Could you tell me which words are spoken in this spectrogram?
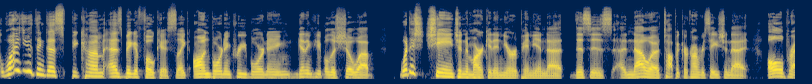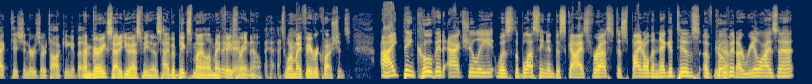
Why do you think that's become as big a focus? Like onboarding, pre-boarding, getting people to show up. What has changed in the market, in your opinion, that this is uh, now a topic of conversation that all practitioners are talking about? I'm very excited you asked me this. I have a big smile on my face right now. It's one of my favorite questions. I think COVID actually was the blessing in disguise for us, despite all the negatives of Yeah. COVID. I realize that.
